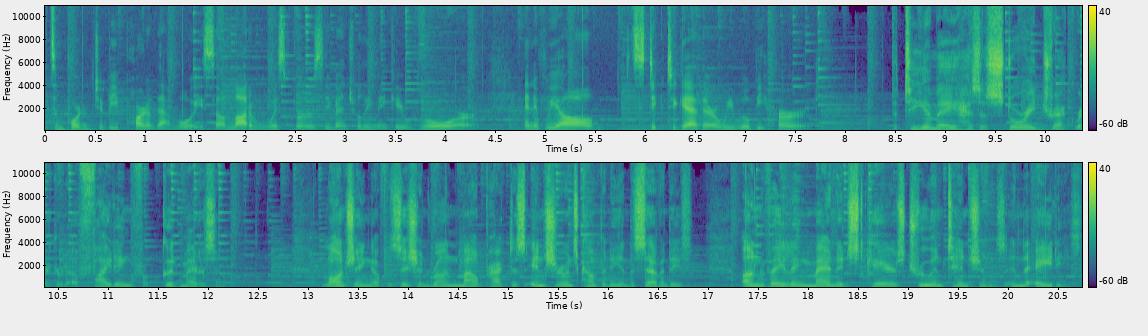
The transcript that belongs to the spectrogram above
It's important to be part of that voice. A lot of whispers eventually make a roar, and if we all stick together, we will be heard. The TMA has a storied track record of fighting for good medicine. Launching a physician-run malpractice insurance company in the 70s, unveiling managed care's true intentions in the 80s,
